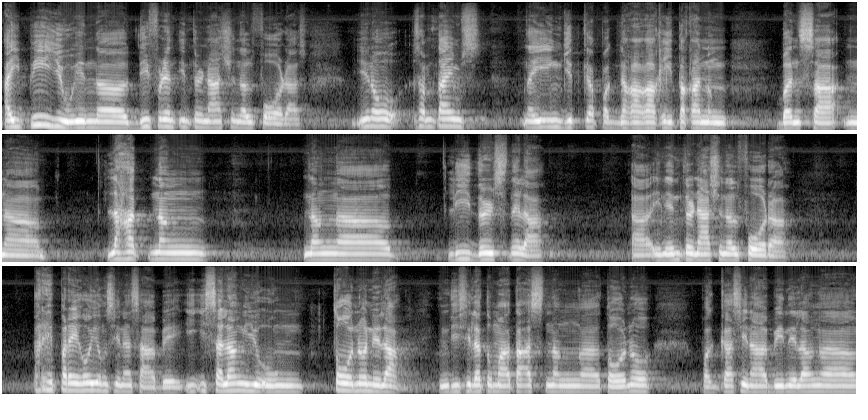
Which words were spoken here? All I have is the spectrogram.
IPU in uh, different international forums. You know, sometimes naiinggit ka pag nakakakita ka ng bansa na lahat ng ng uh, leaders nila uh, in international fora, pare-pareho yung sinasabi. Iisa lang yung tono nila. Hindi sila tumataas ng uh, tono. Pagka sinabi nilang uh,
